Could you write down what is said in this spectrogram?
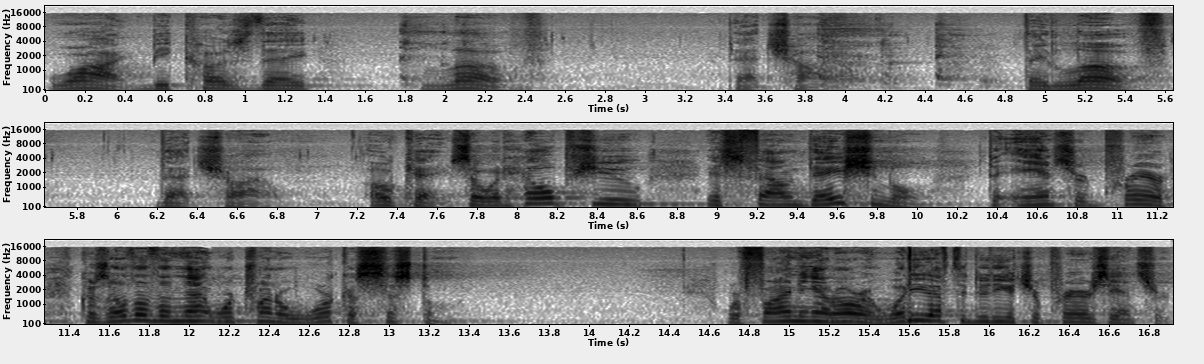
Why? Because they love that child. They love that child. Okay, so it helps you, it's foundational to answered prayer, because other than that, we're trying to work a system. We're finding out, all right, what do you have to do to get your prayers answered?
